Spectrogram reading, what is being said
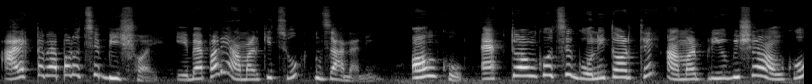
আরেকটা ব্যাপার হচ্ছে বিষয়। এ ব্যাপারে আমার কিছু জানা নেই। অঙ্ক। একটা অঙ্ক হচ্ছে গণিত অর্থে আমার প্রিয় বিষয় অঙ্ক।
